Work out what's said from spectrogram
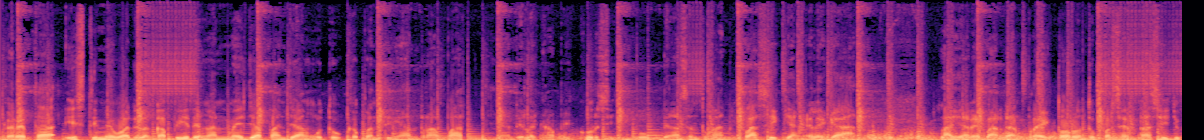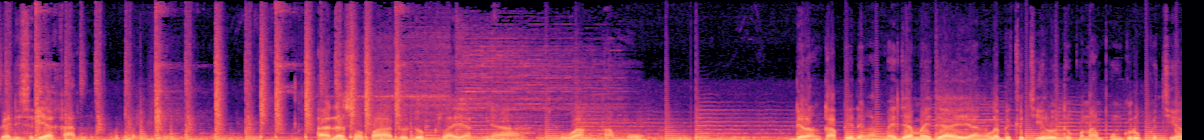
Kereta istimewa dilengkapi dengan meja panjang untuk kepentingan rapat yang dilengkapi kursi empuk dengan sentuhan klasik yang elegan. Layar lebar dan proyektor untuk presentasi juga disediakan. Ada sofa duduk layaknya ruang tamu, dilengkapi dengan meja-meja yang lebih kecil untuk menampung grup kecil.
